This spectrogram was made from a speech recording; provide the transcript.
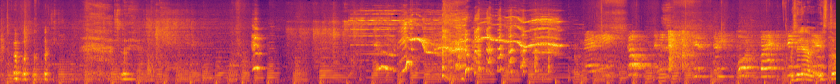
Eso ya lo había visto.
